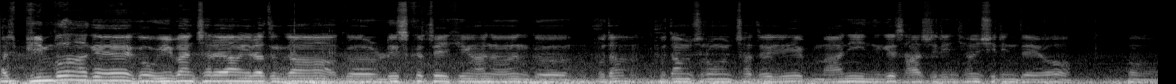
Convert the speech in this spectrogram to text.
아주 빈번하게 그 위반 차량이라든가 그 리스크 테이킹 하는 그 부담 부담스러운 차들이 많이 있는 게 사실인 현실인데요. 어,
